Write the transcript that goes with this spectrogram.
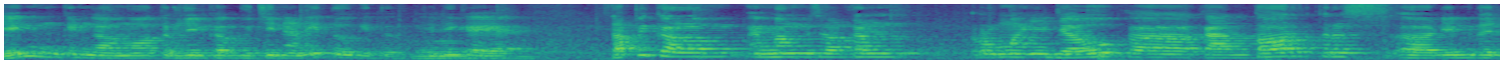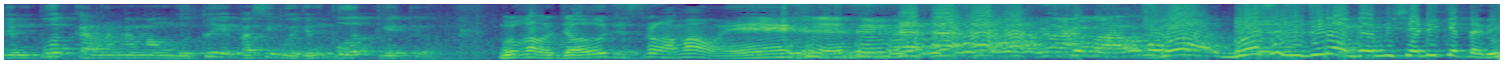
ya ini mungkin nggak mau terjun ke bucinan itu gitu. Jadi kayak tapi kalau emang misalkan rumahnya jauh ke kantor terus eh, dia minta jemput karena memang butuh ya pasti gue jemput gitu Gue kalau jauh justru nggak mau. Eh. Gua gua sejujurnya agak misya dikit tadi.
